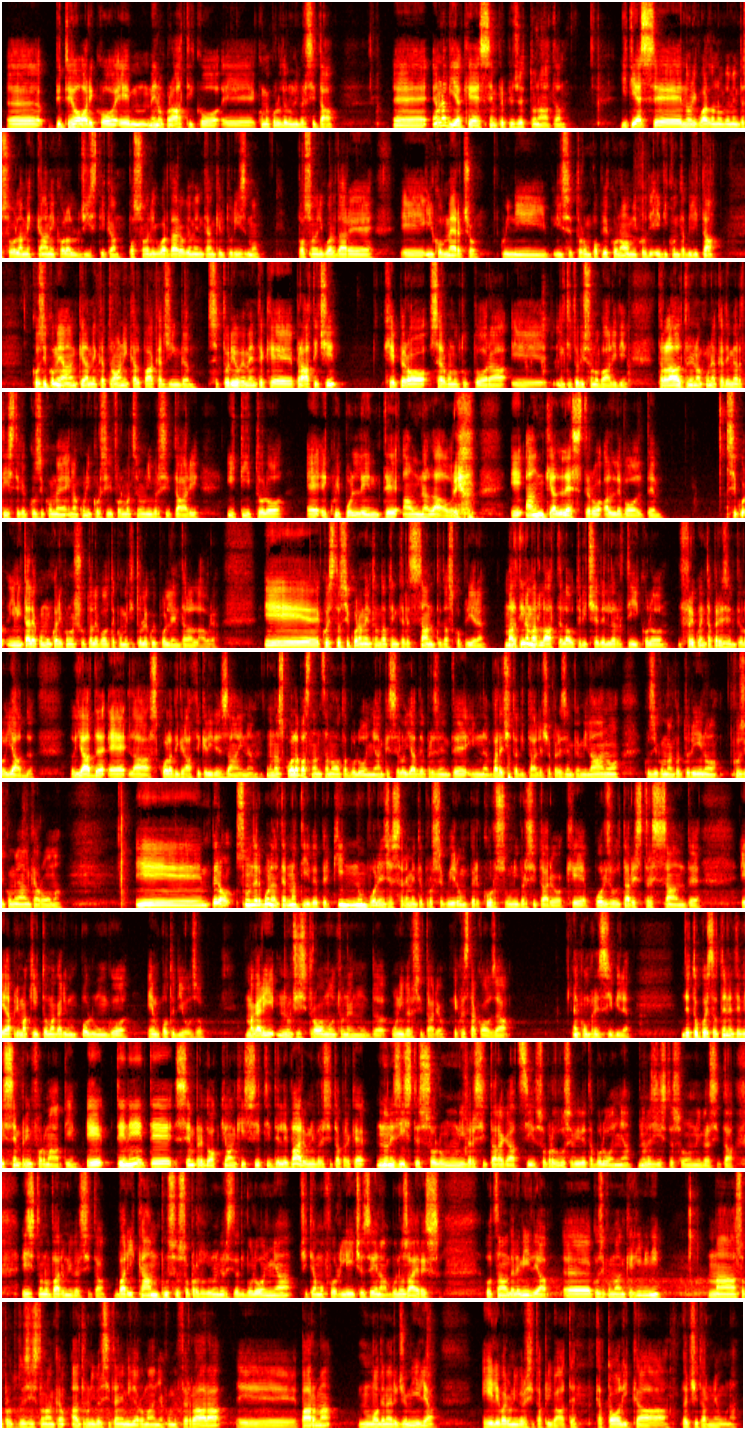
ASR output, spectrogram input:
eh, più teorico e meno pratico eh, come quello dell'università, eh, è una via che è sempre più gettonata. Gli ITS non riguardano ovviamente solo la meccanica o la logistica, possono riguardare ovviamente anche il turismo, possono riguardare eh, il commercio, quindi il settore un po' più economico e di contabilità, così come anche la meccatronica, il packaging, settori ovviamente che pratici, che però servono tuttora e i titoli sono validi. Tra l'altro in alcune accademie artistiche, così come in alcuni corsi di formazione universitari, il titolo è equipollente a una laurea e anche all'estero alle volte. In Italia comunque è riconosciuto alle volte come titolo equipollente alla laurea. E questo è sicuramente un dato interessante da scoprire. Martina Marlatte, l'autrice dell'articolo, frequenta per esempio lo IAD, lo IAD è la scuola di grafica e di design, una scuola abbastanza nota a Bologna, anche se lo IAD è presente in varie città d'Italia, cioè per esempio a Milano, così come anche a Torino, così come anche a Roma. E, però sono delle buone alternative per chi non vuole necessariamente proseguire un percorso universitario che può risultare stressante e a prima chito magari un po' lungo e un po' tedioso. magari non ci si trova molto nel mood universitario e questa cosa è comprensibile. Detto questo, tenetevi sempre informati e tenete sempre d'occhio anche i siti delle varie università, perché non esiste solo un'università, ragazzi, soprattutto se vivete a Bologna, non esiste solo un'università, esistono varie università, vari campus, soprattutto l'Università di Bologna, citiamo Forlì, Cesena, Buenos Aires, Ozzano dell'Emilia, eh, così come anche Rimini, ma soprattutto esistono anche altre università in Emilia-Romagna come Ferrara, Parma, Modena e Reggio Emilia, e le varie università private, cattolica per citarne una.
